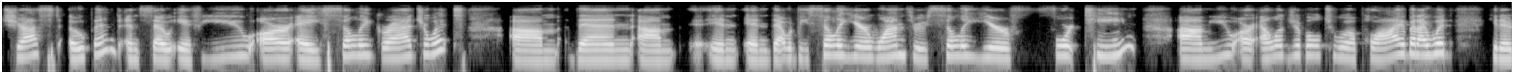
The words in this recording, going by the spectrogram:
just opened, and so if you are a SSLLI graduate, um, then um, in, and that would be SSLLI year one through SSLLI year 14, um, you are eligible to apply. But I would, you know,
